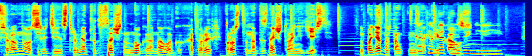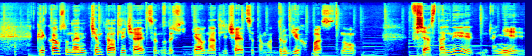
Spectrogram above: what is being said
все равно среди инструментов достаточно много аналогов, которые просто надо знать, что они есть. Ну, понятно, что там, не как знаю, когда ClickHouse... ClickHouse, он, наверное, чем-то отличается, ну, то есть явно отличается там от других баз, но все остальные, они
